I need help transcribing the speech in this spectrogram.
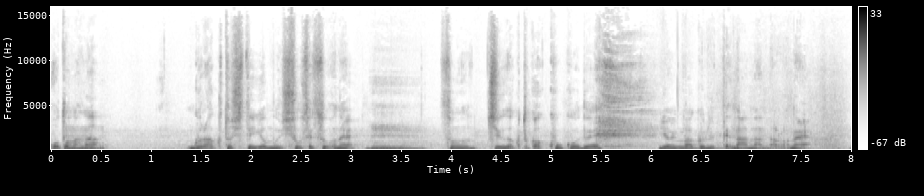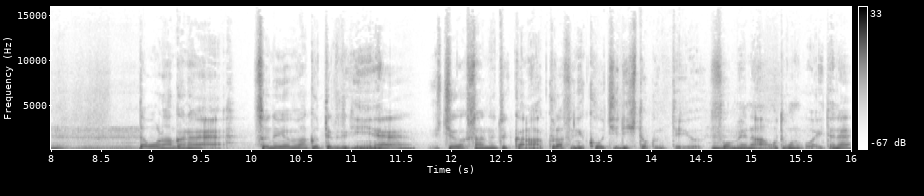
大人が娯楽として読む小説をね、その中学とか高校で 読みまくるって何なんだろうね。で俺なんかねそういうの読みまくってる時にね中学3年の時かなクラスに高知理人君っていう聡明な男の子がいてね、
